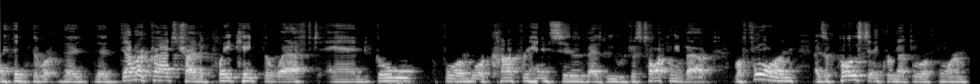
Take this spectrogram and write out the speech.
I think the, the, the Democrats tried to placate the left and go for a more comprehensive, as we were just talking about, reform as opposed to incremental reform,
